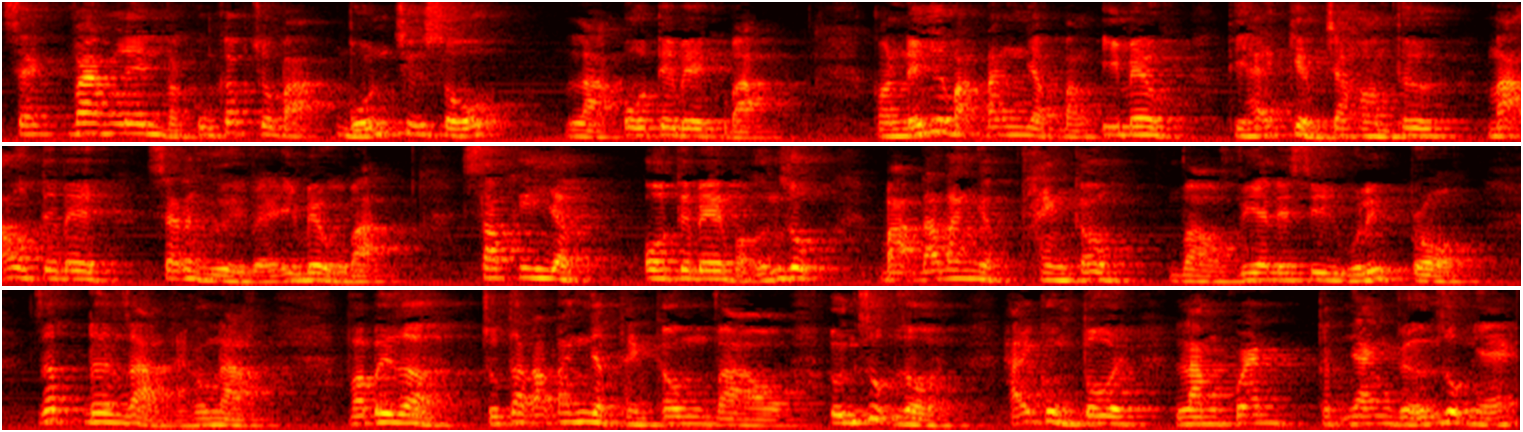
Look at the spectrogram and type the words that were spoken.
sẽ vang lên và cung cấp cho bạn bốn chữ số là OTP của bạn. Còn nếu như bạn đăng nhập bằng email thì hãy kiểm tra hòm thư mã OTP sẽ được gửi về email của bạn. Sau khi nhập OTP vào ứng dụng, bạn đã đăng nhập thành công vào VNDC Wallet Pro. Rất đơn giản phải không nào? Và bây giờ chúng ta đã đăng nhập thành công vào ứng dụng rồi. Hãy cùng tôi làm quen thật nhanh với ứng dụng nhé.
